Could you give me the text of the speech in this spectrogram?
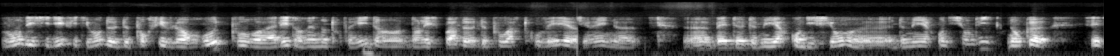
vont décider effectivement de, poursuivre leur route pour aller dans un autre pays dans, dans l'espoir de, pouvoir trouver, je une ben de, de, meilleures conditions, de meilleures conditions de vie. Donc c'est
